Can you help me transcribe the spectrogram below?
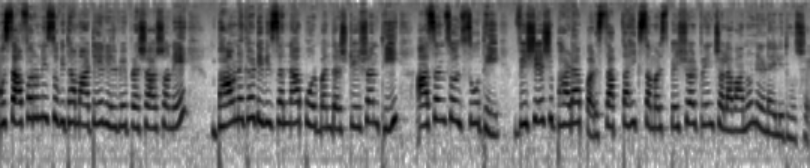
મુસાફરોની સુવિધા માટે રેલવે પ્રશાસને ભાવનગર ડિવિઝનના પોરબંદર સ્ટેશનથી આસનસોલ સુધી વિશેષ ભાડા પર સાપ્તાહિક સમર સ્પેશિયલ ટ્રેન ચલાવવાનો નિર્ણય લીધો છે.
